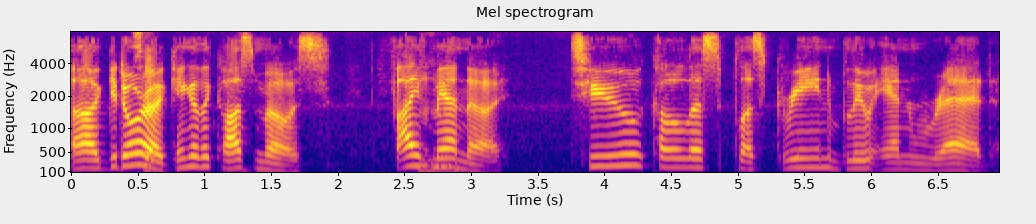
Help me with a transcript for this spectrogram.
uh, Ghidorah, So- King of the Cosmos, 5 Mhm. mana, two colorless plus green, blue, and red.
